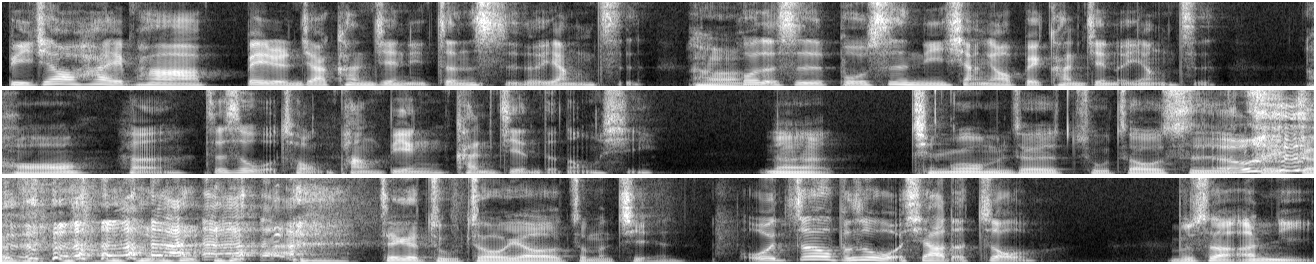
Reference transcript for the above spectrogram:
比较害怕被人家看见你真实的样子，嗯，或者是不是你想要被看见的样子。好，呵，这是我从旁边看见的东西。那请问我们这个诅咒是呃这个 这个诅咒要怎么解？我这又不是我下的咒，不是啊，啊你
